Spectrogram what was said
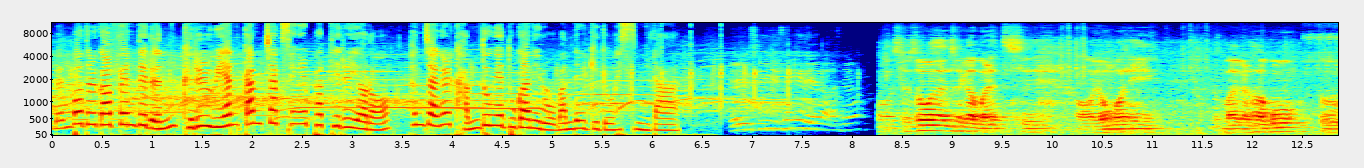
멤버들과 팬들은 그를 위한 깜짝 생일 파티를 열어 현장을 감동의 도가니로 만들기도 했습니다. 어, 제 소원은 제가 말했듯이 어, 영원히 음악을 하고 또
